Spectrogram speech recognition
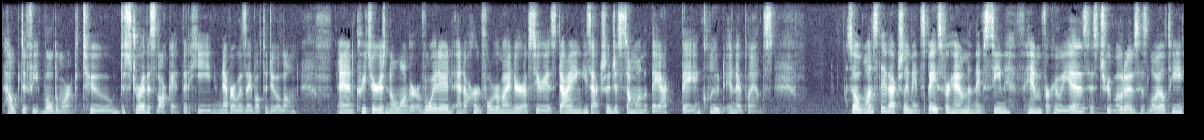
help defeat Voldemort, to destroy this locket that he never was able to do alone. And Kreacher is no longer avoided and a hurtful reminder of Sirius dying. He's actually just someone that they act, they include in their plans. So once they've actually made space for him and they've seen him for who he is, his true motives, his loyalty,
